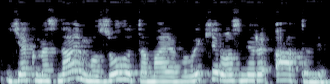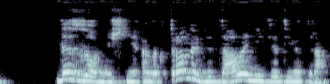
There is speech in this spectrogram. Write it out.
Як ми знаємо, золото має великі розміри атомів, де зовнішні електрони віддалені від ядра,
